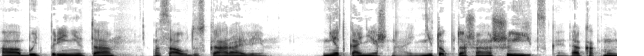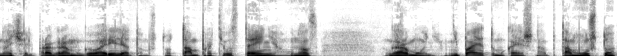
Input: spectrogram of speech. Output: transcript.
э, быть принята Саудовской Аравии? Нет, конечно. Не только потому, что она шиитская, да, как мы в начале программы говорили о том, что там противостояние, у нас гармонии. Не поэтому, конечно, а потому что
